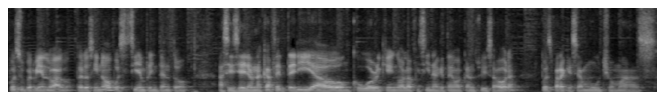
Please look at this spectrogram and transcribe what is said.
pues súper bien lo hago. Pero si no, pues siempre intento, así sea ir a una cafetería o un coworking o la oficina que tengo acá en Suiza ahora, pues para que sea mucho más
